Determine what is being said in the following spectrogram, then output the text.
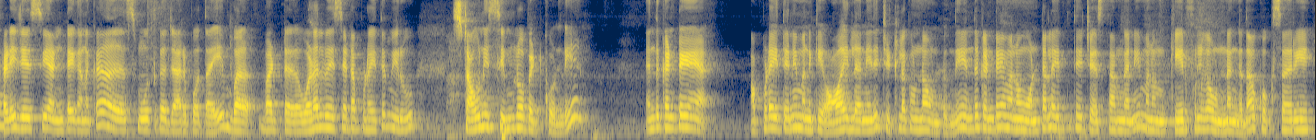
తడి చేసి అంటే కనుక స్మూత్గా జారిపోతాయి. బ బట్ వడలు వేసేటప్పుడు అయితే మీరు స్టవ్ని సిమ్లో పెట్టుకోండి. ఎందుకంటే అప్పుడైతేనే మనకి ఆయిల్ అనేది చిట్లకుండా ఉంటుంది. ఎందుకంటే మనం వంటలు అయితే చేస్తాం కానీ మనం కేర్ఫుల్గా ఉండం కదా. ఒక్కొక్కసారి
